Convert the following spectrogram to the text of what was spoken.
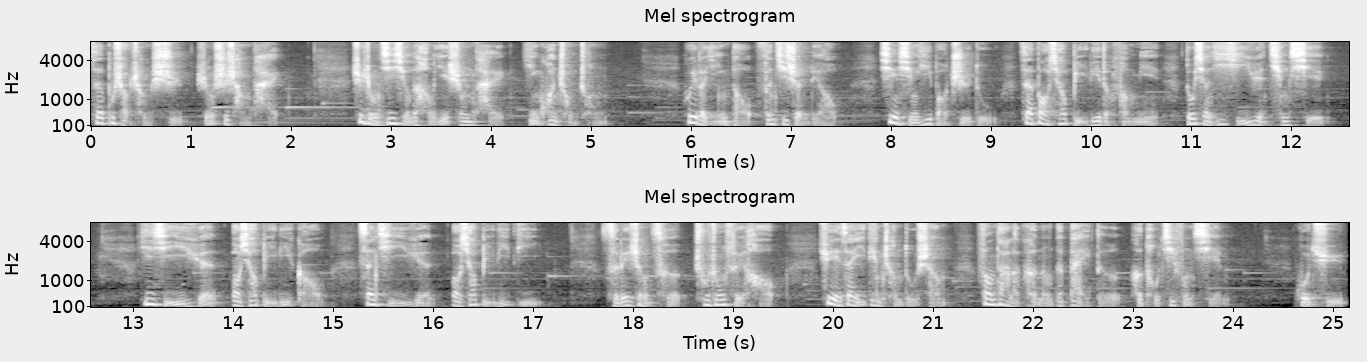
在不少城市仍是常态。这种畸形的行业生态隐患重重。为了引导分级诊疗，现行医保制度在报销比例等方面都向一级医院倾斜。一级医院报销比例高，三级医院报销比例低。此类政策初衷虽好，却也在一定程度上放大了可能的败德和投机风险。过去。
